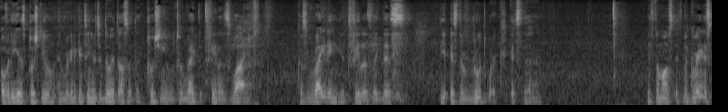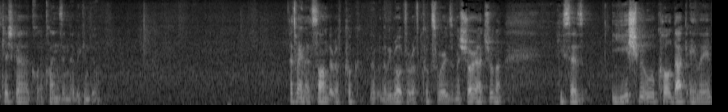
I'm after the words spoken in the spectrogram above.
over the years pushed you, and we're going to continue to do it also, like, pushing you to write the tefillahs. Why? Because writing your tefillahs like this is the root work. It's the, it's the most, it's the greatest kishka cl- cleansing that we can do. That's why in that song that Rav Kook, that, we wrote for Rav Kook's words, Meshor HaTshuva, he says, Yishmeu kol dak elev,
